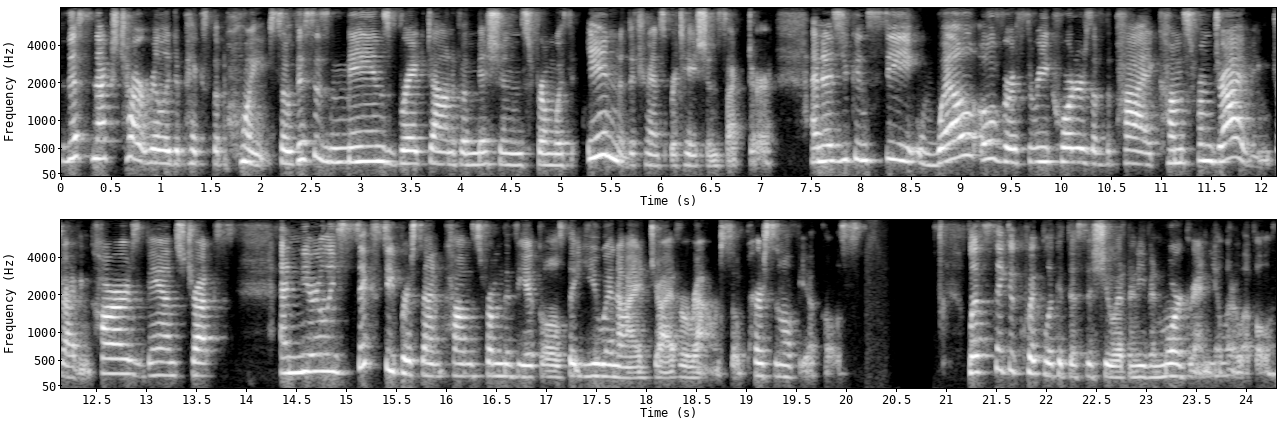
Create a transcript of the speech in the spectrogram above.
this next chart really depicts the point. So this is Maine's breakdown of emissions from within the transportation sector. And as you can see, well over three quarters of the pie comes from driving, driving cars, vans, trucks, and nearly 60% comes from the vehicles that you and I drive around, so personal vehicles. Let's take a quick look at this issue at an even more granular level.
